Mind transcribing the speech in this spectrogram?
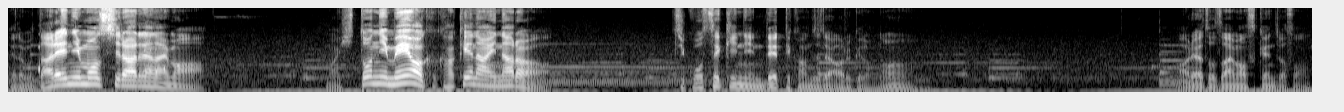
いやでも誰にも知られないまあ。まあ人に迷惑かけないなら自己責任でって感じではあるけどな。ありがとうございます賢者さん。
